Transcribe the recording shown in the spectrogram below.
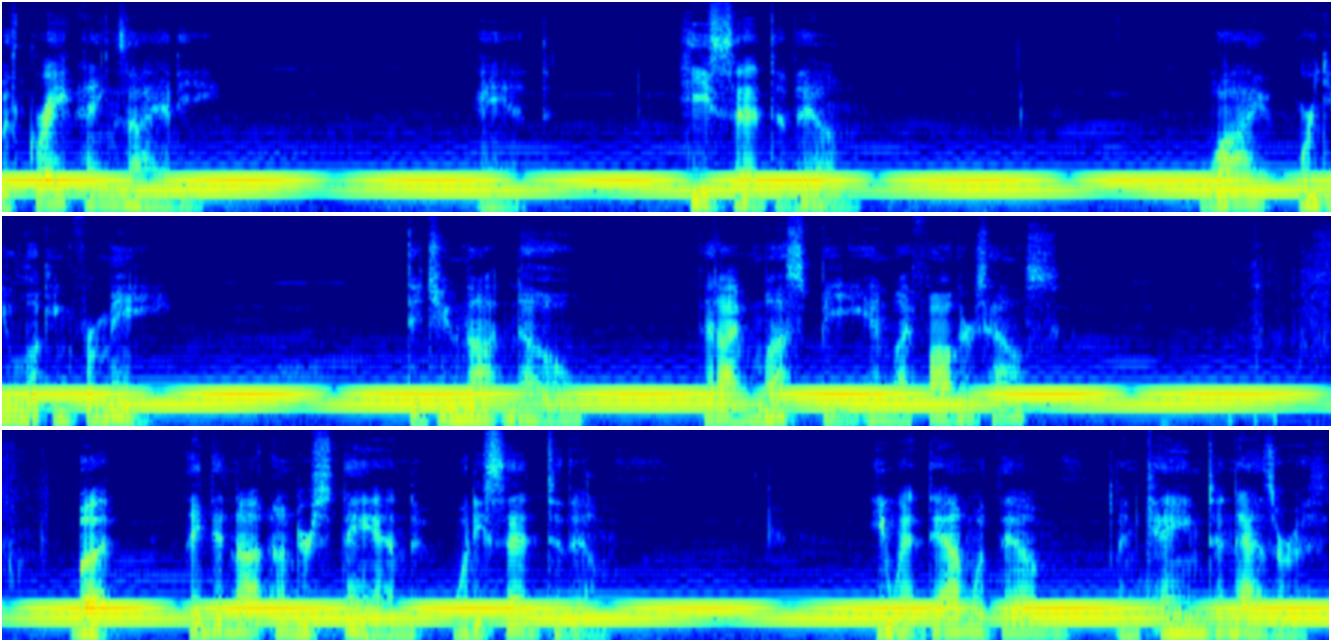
with great anxiety. And he said to them, Why were you looking for me? Did you not know that I must be in my father's house? But they did not understand what he said to them. He went down with them and came to Nazareth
